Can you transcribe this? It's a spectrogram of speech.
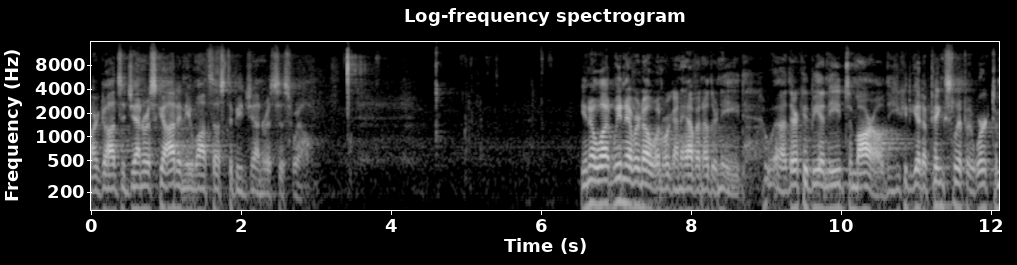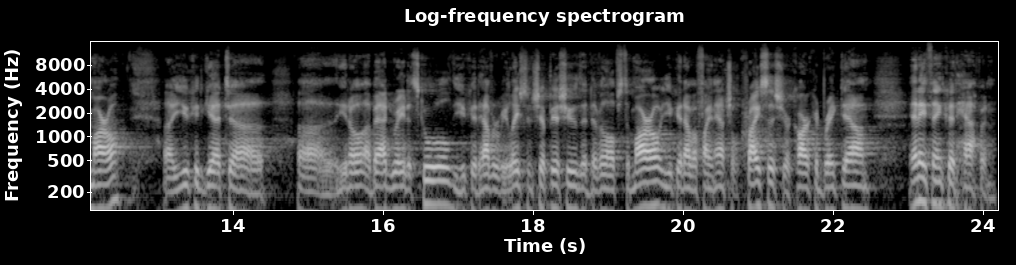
Our God's a generous God, and He wants us to be generous as well. You know what? We never know when we're going to have another need. Uh, there could be a need tomorrow. You could get a pink slip at work tomorrow. Uh, you could get, uh, uh, you know, a bad grade at school. You could have a relationship issue that develops tomorrow. You could have a financial crisis. Your car could break down. Anything could happen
